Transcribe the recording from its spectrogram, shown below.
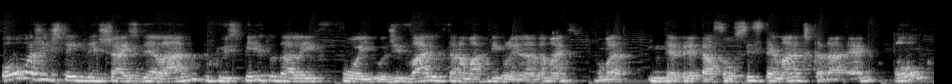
ou a gente tem que deixar isso de lado, porque o espírito da lei foi o de vale o que está na matrícula e nada mais, uma interpretação sistemática da regra, ou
